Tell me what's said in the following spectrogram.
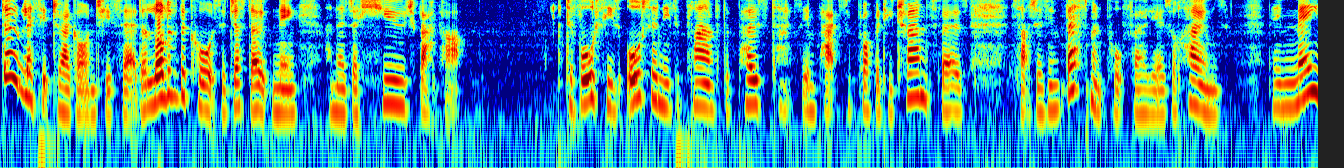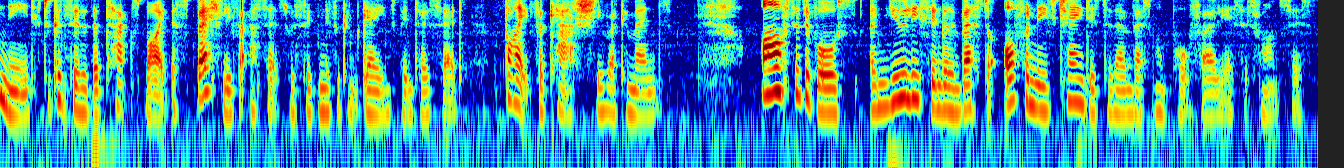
Don't let it drag on, she said. A lot of the courts are just opening and there's a huge backup. Divorcees also need to plan for the post tax impacts of property transfers, such as investment portfolios or homes. They may need to consider the tax bite, especially for assets with significant gains, Pinto said. Fight for cash, she recommends. After divorce, a newly single investor often needs changes to their investment portfolio, says Francis.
